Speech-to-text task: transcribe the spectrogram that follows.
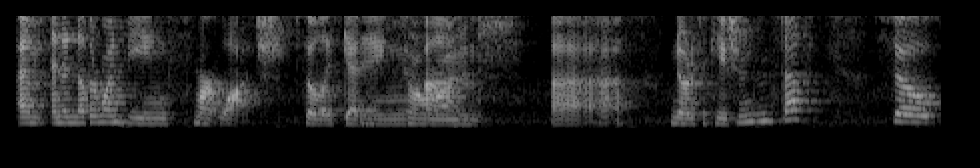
Um, and another one being smartwatch. So like getting So um, uh, notifications and stuff. So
